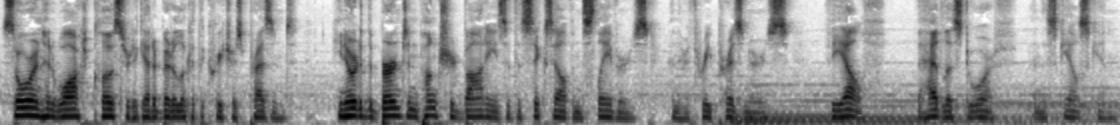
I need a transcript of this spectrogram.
Soren had walked closer to get a better look at the creatures present. He noted the burnt and punctured bodies of the six elven slavers and their three prisoners the elf, the headless dwarf, and the scaleskin.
